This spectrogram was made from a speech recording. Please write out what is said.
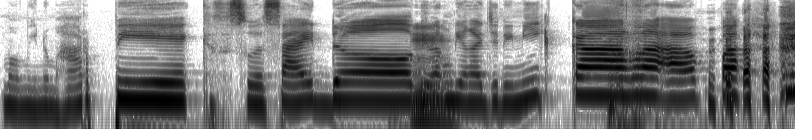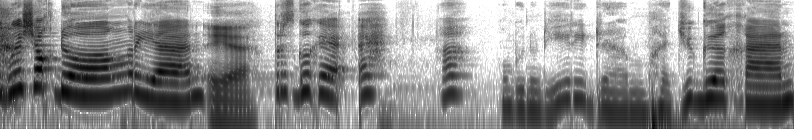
mau minum harpik suicidal Hmm. bilang dia nggak jadi nikah lah apa. Ya gue shock dong Rian. Iya. terus gue kayak eh ah mau bunuh diri? Drama juga kan.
